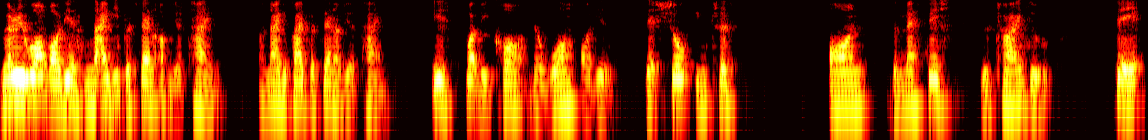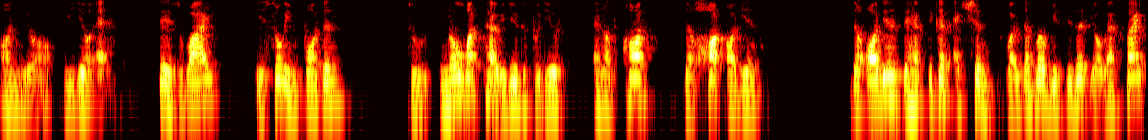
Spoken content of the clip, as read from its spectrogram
very warm audience 90% of your time or 95% of your time is what we call the warm audience that show interest on the message you're trying to say on your video ads. This is why it's so important to know what type of video to produce. And of course, the hot audience, the audience that have taken action, for example, visited your website,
